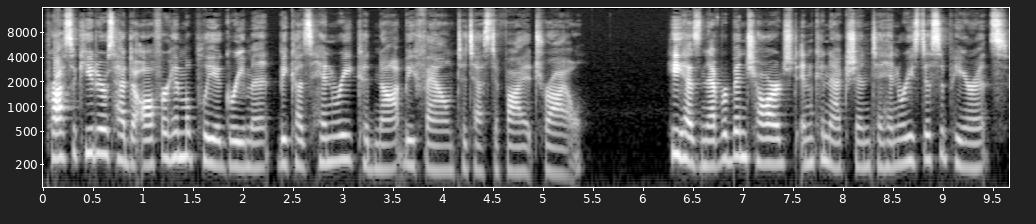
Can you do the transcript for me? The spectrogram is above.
Prosecutors had to offer him a plea agreement because Henry could not be found to testify at trial. He has never been charged in connection to Henry's disappearance,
